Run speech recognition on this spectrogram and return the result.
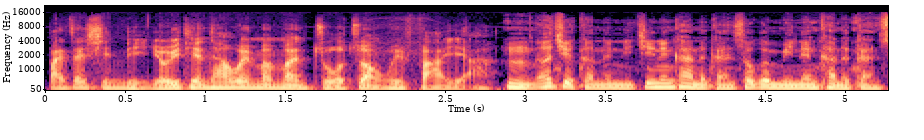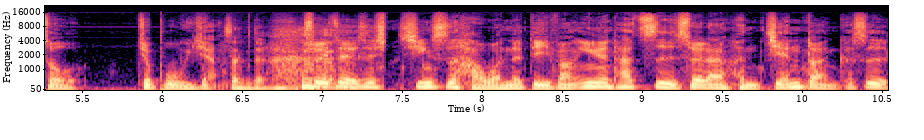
摆在心里，有一天它会慢慢茁壮，会发芽。嗯，而且可能你今天看的感受跟明天看的感受就不一样，真的，所以这也是心思好玩的地方。因为它字虽然很简短，可是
